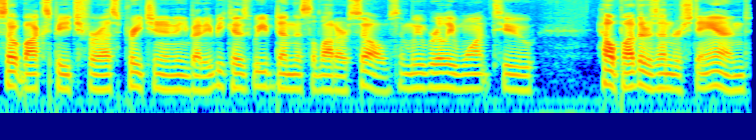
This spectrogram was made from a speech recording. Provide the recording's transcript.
soapbox speech for us preaching at anybody because we've done this a lot ourselves and we really want to help others understand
